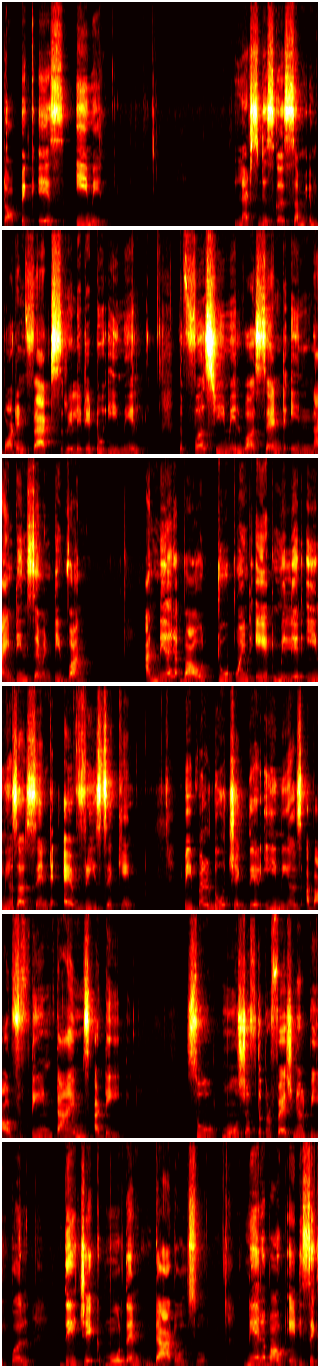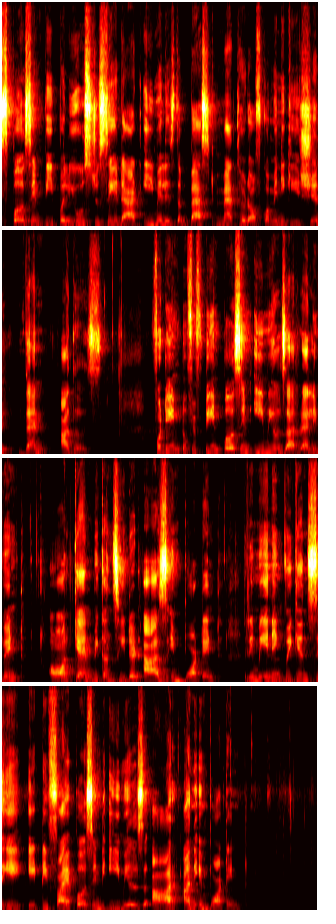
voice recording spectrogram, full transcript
topic is email. Let's discuss some important facts related to email. The first email was sent in 1971 and near about 2.8 million emails are sent every second. People do check their emails about 15 times a day. So most of the professional people they check more than that also. Near about 86% people used to say that email is the best method of communication than others. 14 to 15% emails are relevant or can be considered as important. Remaining we can say 85% emails are unimportant.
